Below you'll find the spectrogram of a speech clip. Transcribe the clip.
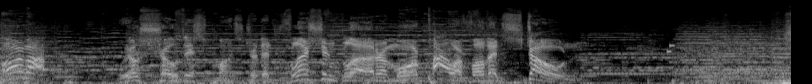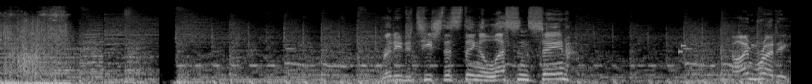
Arm up! We'll show this monster that flesh and blood are more powerful than stone. Ready to teach this thing a lesson, Seign? I'm ready!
